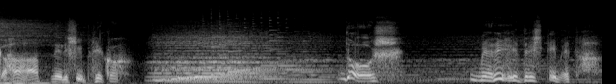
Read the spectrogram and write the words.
कहा आपने ऋषि को दोष मेरी ही दृष्टि में था।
